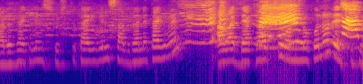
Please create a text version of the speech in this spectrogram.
ভালো থাকবেন, সুস্থ থাকবেন, সাবধানে থাকবেন। আবার দেখা হচ্ছে অন্য কোনো রেসিপি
